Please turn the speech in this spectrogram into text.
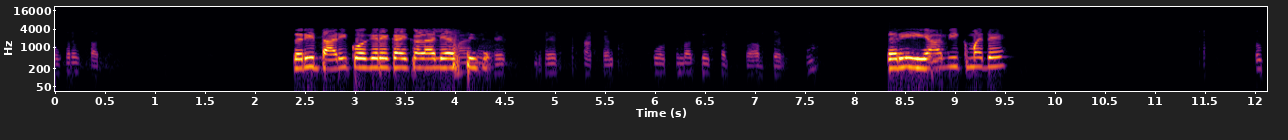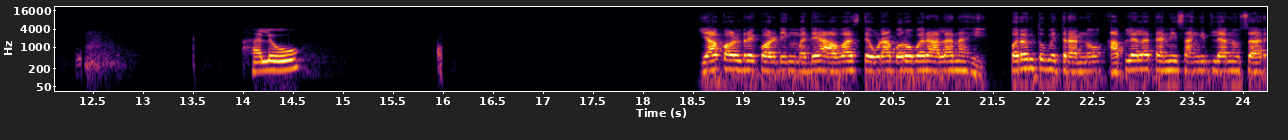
लवकरच पाठवा. तरी तारीख वगैरे काही कळाली असती नाही, डेट डेट सांगेल पोर्टलला चेक करतो अपडेट तरी या वीकमध्ये? हॅलो? या कॉल रेकॉर्डिंगमध्ये आवाज तेवढा बरोबर आला नाही. परंतु मित्रांनो आपल्याला त्यांनी सांगितल्यानुसार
